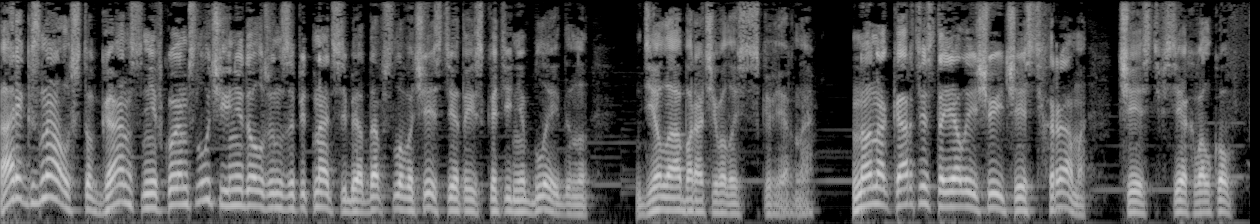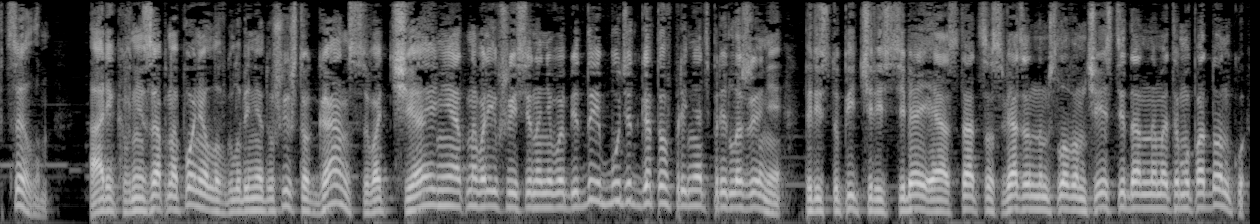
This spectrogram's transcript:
Арик знал, что Ганс ни в коем случае не должен запятнать себя, дав слово чести этой скотине Блейдену. Дело оборачивалось скверно. Но на карте стояла еще и честь храма, честь всех волков в целом. Арик внезапно понял в глубине души, что Ганс, в отчаянии от навалившейся на него беды, будет готов принять предложение, переступить через себя и остаться связанным словом чести, данным этому подонку,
